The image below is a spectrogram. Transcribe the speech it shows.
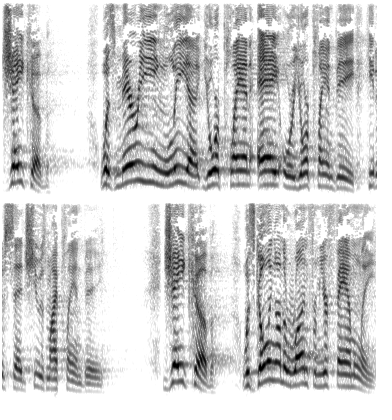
Jacob, Was marrying Leah your plan A or your plan B? He'd have said, She was my plan B. Jacob was going on the run from your family.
